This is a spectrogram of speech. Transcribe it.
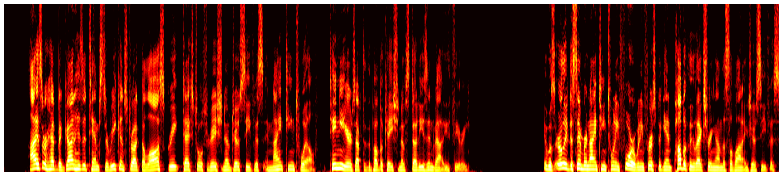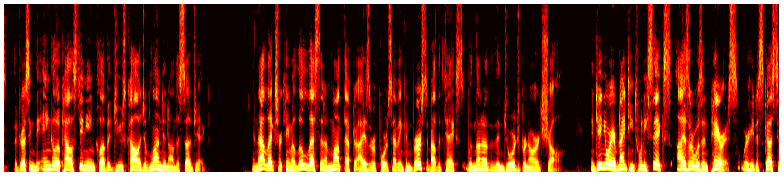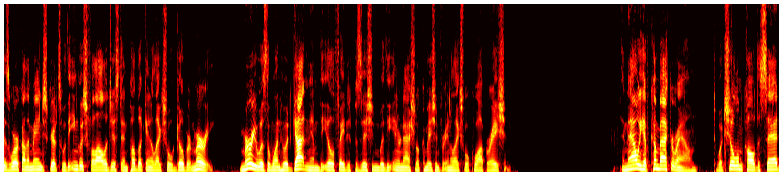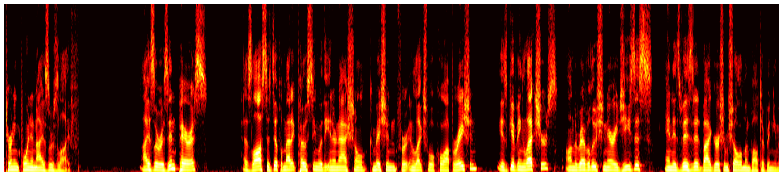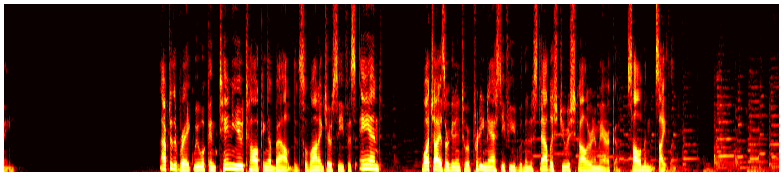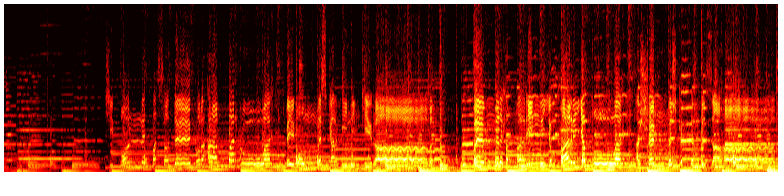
Eisler had begun his attempts to reconstruct a lost Greek textual tradition of Josephus in 1912, 10 years after the publication of Studies in Value Theory. It was early December 1924 when he first began publicly lecturing on the Slavonic Josephus, addressing the Anglo Palestinian Club at Jews College of London on the subject. And that lecture came a little less than a month after Eisler reports having conversed about the text with none other than George Bernard Shaw. In January of 1926, Eisler was in Paris, where he discussed his work on the manuscripts with the English philologist and public intellectual Gilbert Murray. Murray was the one who had gotten him the ill fated position with the International Commission for Intellectual Cooperation. And now we have come back around to what Scholem called the sad turning point in Eisler's life. Eisler is in Paris, has lost his diplomatic posting with the International Commission for Intellectual Cooperation, is giving lectures on the revolutionary Jesus and is visited by Gershom Scholem and Walter Benjamin. After the break, we will continue talking about the Slavonic Josephus and watch Eisler get into a pretty nasty feud with an established Jewish scholar in America, Solomon Zeitlin. פרשת קורעת ברוח בעומס גרעינים כי רב ובמלך הדברים יום כבר יפוח השמש כתם וזהב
